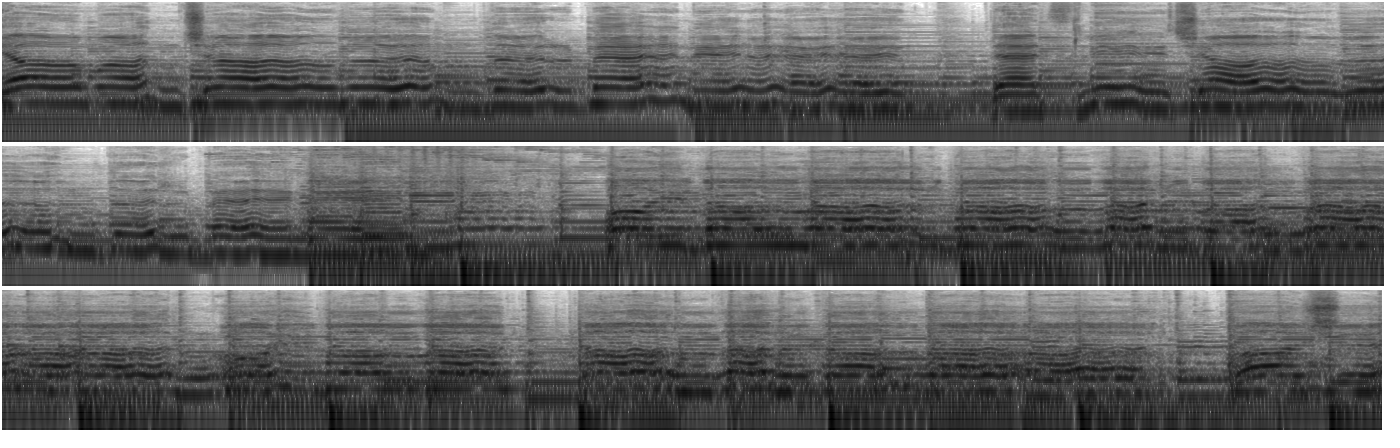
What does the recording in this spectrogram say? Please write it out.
Yaman çağımdır benim. Dertli çağımdır benim. Oy dağlar dağlar dağlar. Oy dağlar dağlar dağlar. Başı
